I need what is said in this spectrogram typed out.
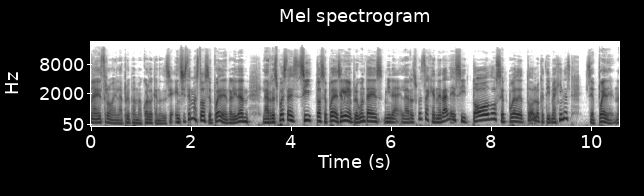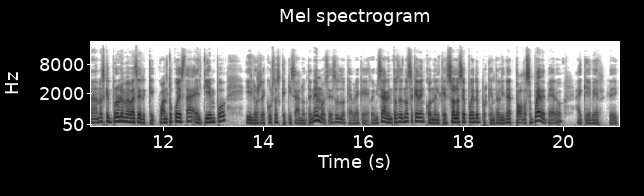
maestro en la prepa, me acuerdo que nos decía, en sistemas todo se puede, en realidad la respuesta es sí, todo se puede. Si alguien me pregunta es, mira, la respuesta general es sí, todo se puede, todo lo que te imaginas se puede. Nada más que el problema va a ser que cuánto cuesta el tiempo y los recursos que quizá no tenemos. Eso es lo que habría que revisar. Entonces no se queden con el que solo se puede porque en realidad todo se puede pero hay que ver eh,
